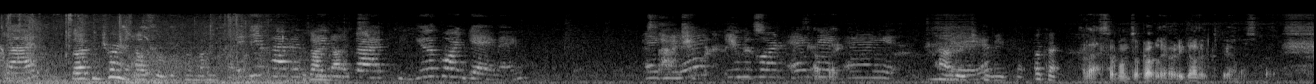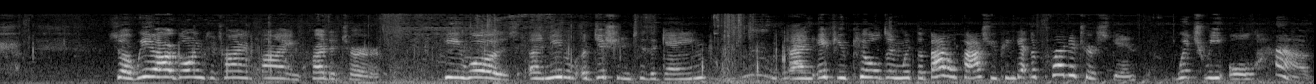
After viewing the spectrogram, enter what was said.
Guys, So I've been trying to help her with her money. if you haven't, Because I'm please nice. subscribe to Unicorn Gaming. AKA Unicorn, AKA. How did you make that? Okay. Well, someone's probably already got it, to be honest. But So we are going to try and find Predator. He was a new addition to the game, and if you killed him with the battle pass, you can get the Predator skin, which we all have.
